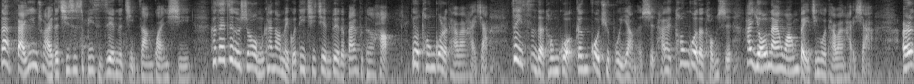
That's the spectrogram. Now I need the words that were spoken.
但反映出来的其实是彼此之间的紧张关系。可在这个时候，我们看到美国第七舰队的班福特号又通过了台湾海峡。这一次的通过跟过去不一样的是，它在通过的同时，它由南往北经过台湾海峡，而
